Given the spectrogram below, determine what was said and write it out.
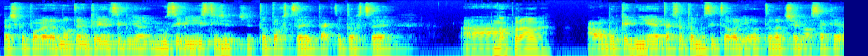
ťažko povedať, no ten klient si bude, musí byť istý, že, že toto chce, tak toto chce. A, no práve. Alebo keď nie, tak sa to musí celé vyrotovať, čo je masaker.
